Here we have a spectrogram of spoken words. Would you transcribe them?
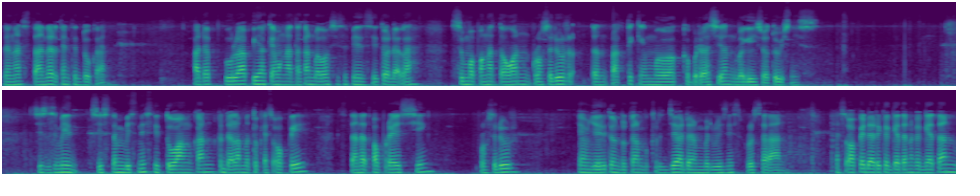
dengan standar yang ditentukan. Ada pula pihak yang mengatakan bahwa sistem bisnis itu adalah semua pengetahuan, prosedur, dan praktik yang membawa keberhasilan bagi suatu bisnis. Sistem, sistem bisnis dituangkan ke dalam bentuk SOP, standard operating prosedur, yang menjadi tuntutan bekerja dan berbisnis perusahaan. SOP dari kegiatan-kegiatan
